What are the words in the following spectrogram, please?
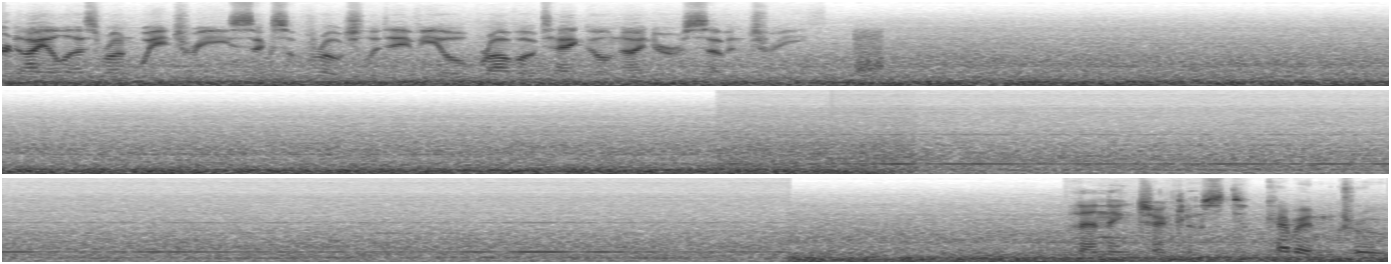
Cleared ILS runway tree 6 approach Latavio Bravo Tango Niner 7 tree. Landing checklist. Cabin crew.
